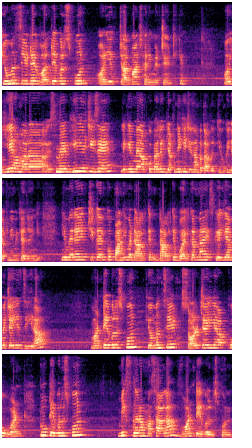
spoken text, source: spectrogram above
क्यूमन सीड है वन टेबल स्पून और ये चार पाँच हरी मिर्चें हैं, ठीक है? और ये हमारा, इसमें भी ये चीज़ें हैं, लेकिन मैं आपको पहले यखनी की चीज़ें बता देती हूँ कि यखनी में क्या जाएँगी। ये मेरे चिकन को पानी में डाल के डाल के बॉईल करना है। इसके लिए हमें चाहिए ज़ीरा one tablespoon cumin seed salt चाहिए आपको वन टू टेबल स्पून मिक्स गरम मसाला वन टेबल स्पून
